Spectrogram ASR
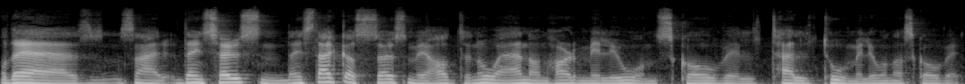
Og det er sånn her, den sausen, den sterkeste sausen vi har hatt til nå, er 1,5 million Scoville til 2 millioner Scoville.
